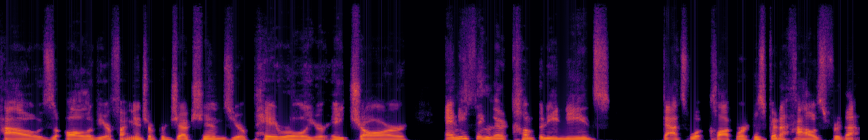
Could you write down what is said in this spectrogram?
house all of your financial projections, your payroll, your HR, anything that a company needs. That's what Clockwork is going to house for them.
